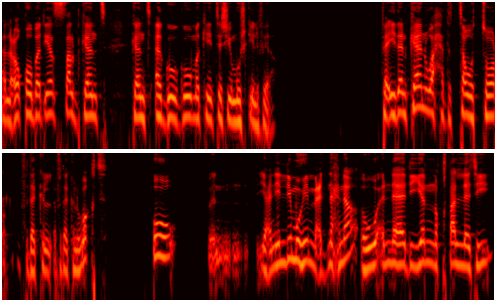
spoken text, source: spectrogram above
العقوبة ديال الصلب كانت كانت اكوكو ما كاين حتى شي مشكل فيها. فإذا كان واحد التوتر في ذاك في ذاك الوقت و يعني اللي مهم عندنا حنا هو أن هذه هي النقطة التي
